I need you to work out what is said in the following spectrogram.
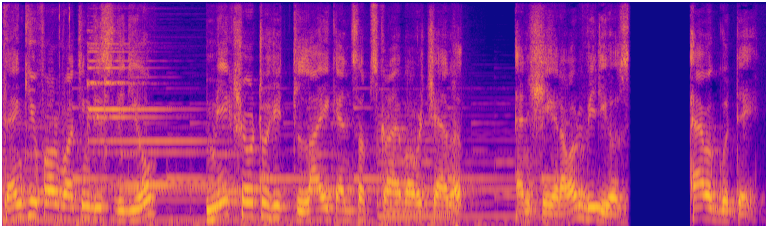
Thank you for watching this video make sure to hit like and subscribe our channel and share our videos have a good day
